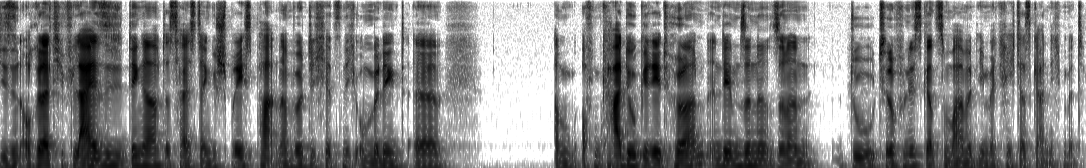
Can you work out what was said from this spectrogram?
die sind auch relativ leise, die Dinger. Das heißt, dein Gesprächspartner würde dich jetzt nicht unbedingt äh, am, auf dem Kardiogerät hören in dem Sinne, sondern du telefonierst ganz normal mit ihm, er kriegt das gar nicht mit.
